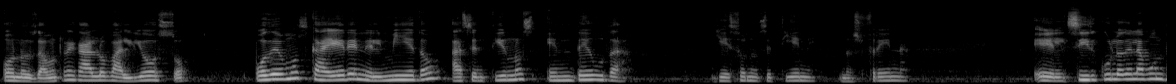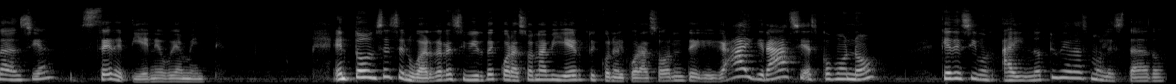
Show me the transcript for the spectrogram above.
o nos da un regalo valioso, podemos caer en el miedo a sentirnos en deuda y eso nos detiene, nos frena. El círculo de la abundancia se detiene, obviamente. Entonces, en lugar de recibir de corazón abierto y con el corazón de, ay, gracias, ¿cómo no? ¿Qué decimos? Ay, no te hubieras molestado.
